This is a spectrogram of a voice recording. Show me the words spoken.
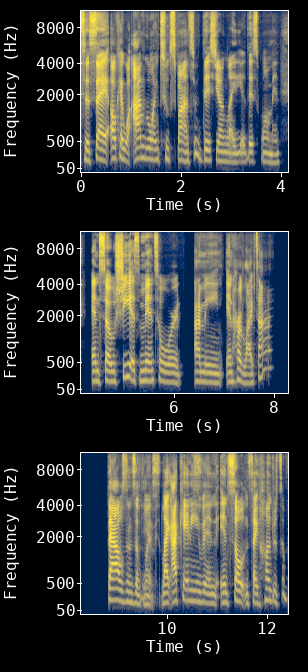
to say, "Okay, well, I'm going to sponsor this young lady or this woman." And so she has mentored, I mean, in her lifetime, thousands of women. Yes. Like, I can't even insult and say hundreds of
